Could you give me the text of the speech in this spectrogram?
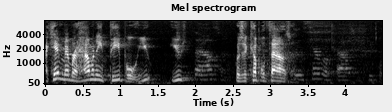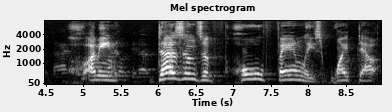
I can't remember how many people, you, you, Thousand. Was it a couple thousand? Several thousand people died. I mean, I'll look it up. dozens of whole families wiped out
